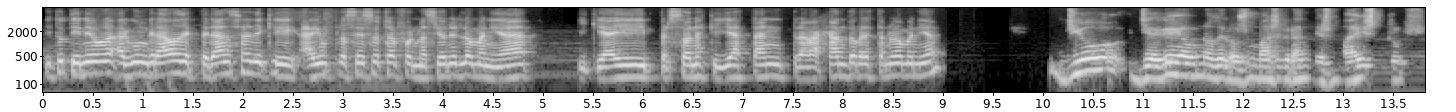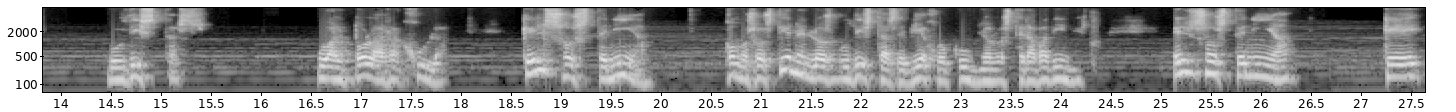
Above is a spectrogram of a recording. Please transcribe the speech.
¿Y tú tienes algún grado de esperanza de que hay un proceso de transformación en la humanidad y que hay personas que ya están trabajando para esta nueva humanidad? Yo llegué a uno de los más grandes maestros budistas, Walpola Rajula, que él sostenía, como sostienen los budistas de viejo cuño, los teravadines, él sostenía que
